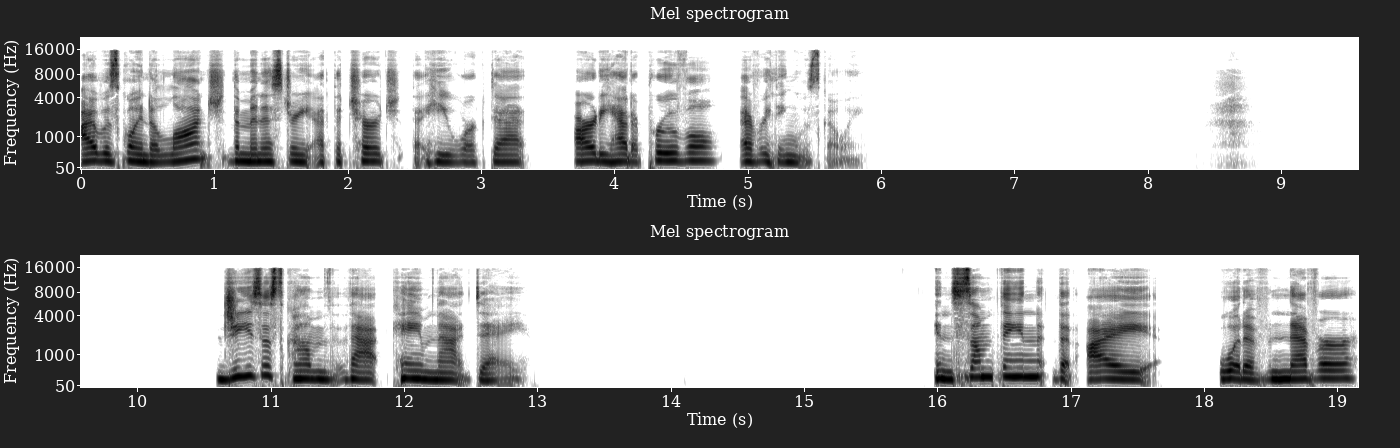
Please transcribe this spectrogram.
I was going to launch the ministry at the church that he worked at. Already had approval. Everything was going. Jesus come that came that day in something that I would have never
